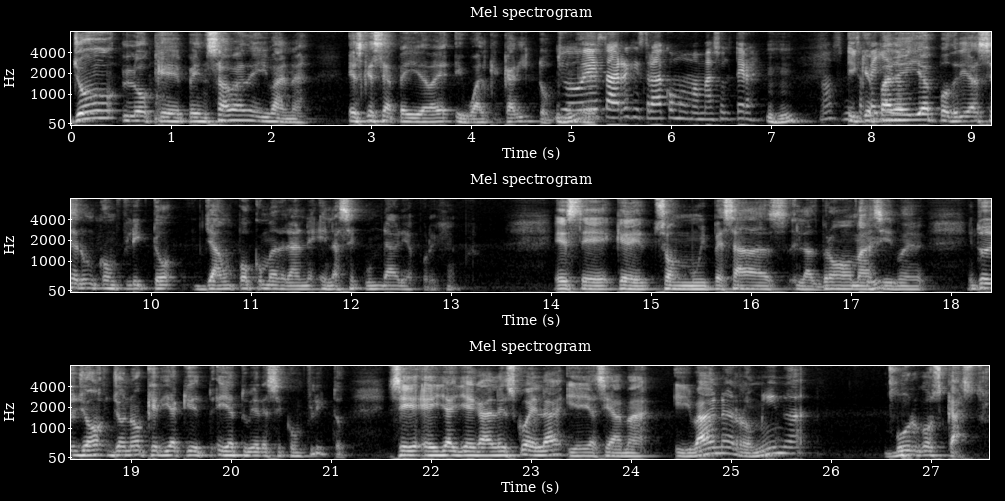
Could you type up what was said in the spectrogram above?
yo lo que pensaba de Ivana es que se apellidaba igual que Carito. Yo estaba registrada como mamá soltera. Y que para ella podría ser un conflicto ya un poco más grande en la secundaria, por ejemplo. Este, que son muy pesadas las bromas. Sí. Y, muy- entonces yo, yo no quería que ella tuviera ese conflicto. Si ella llega a la escuela y ella se llama Ivana Romina Burgos Castro.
